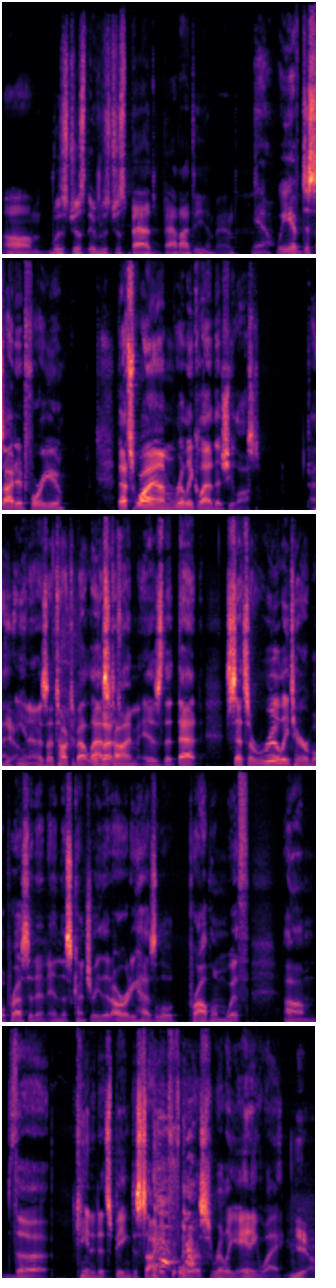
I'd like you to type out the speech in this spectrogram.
um, was just it was just bad bad idea, man. Yeah. We have decided for you. That's why I'm really glad that she lost. Uh, You know, as I talked about last that's- time, is that that sets a really terrible precedent in this country that already has a little problem with um, the candidates being decided for us, really, anyway. Yeah,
